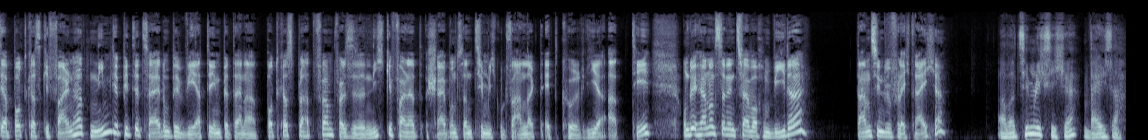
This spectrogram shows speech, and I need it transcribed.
der Podcast gefallen hat, nimm dir bitte Zeit und bewerte ihn bei deiner Podcast-Plattform. Falls es dir nicht gefallen hat, schreib uns dann ziemlich gut veranlagt at kurier.at. Und wir hören uns dann in zwei Wochen wieder. Dann sind wir vielleicht reicher. Aber ziemlich sicher weiser.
